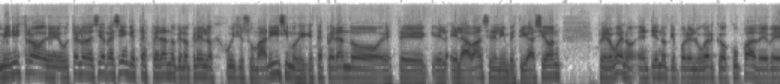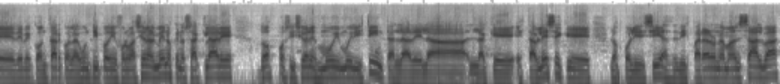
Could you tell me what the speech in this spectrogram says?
Ministro, eh, usted lo decía recién que está esperando que lo creen los juicios sumarísimos y que está esperando este, el, avance de la investigación. Pero bueno, entiendo que por el lugar que ocupa debe, debe contar con algún tipo de información, al menos que nos aclare dos posiciones muy, muy distintas. La de la, que establece que los policías dispararon a mansalva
